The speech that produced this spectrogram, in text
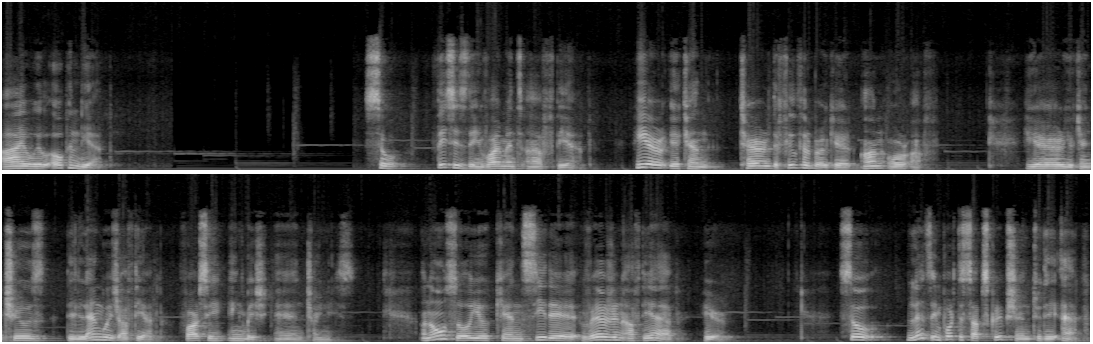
I will open the app. So this is the environment of the app. Here you can turn the filter breaker on or off. Here you can choose the language of the app, Farsi, English and Chinese. And also you can see the version of the app here. So Let's import the subscription to the app.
